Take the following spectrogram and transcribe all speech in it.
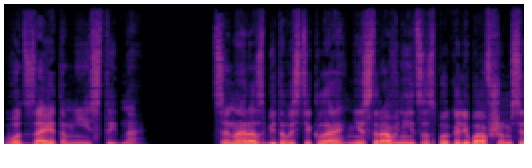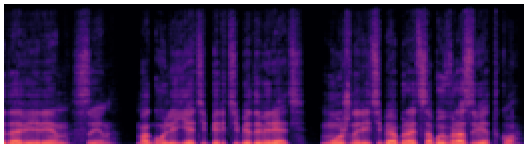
Вот за это мне и стыдно». Цена разбитого стекла не сравнится с поколебавшимся доверием, сын. Могу ли я теперь тебе доверять? Можно ли тебя брать с собой в разведку?»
